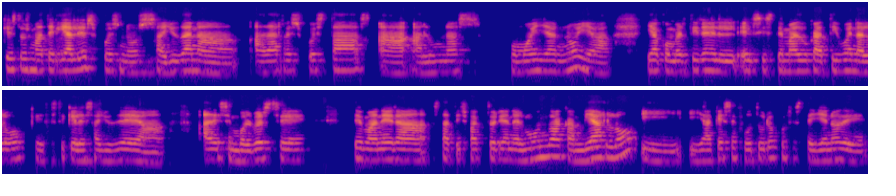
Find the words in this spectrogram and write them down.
estos materiales pues, nos ayudan a, dar respuestas a alumnas como ellas ¿no? y, a, convertir el, sistema educativo en algo que que les ayude a, a desenvolverse de manera satisfactoria en el mundo, a cambiarlo y, a que ese futuro pues, esté lleno de,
